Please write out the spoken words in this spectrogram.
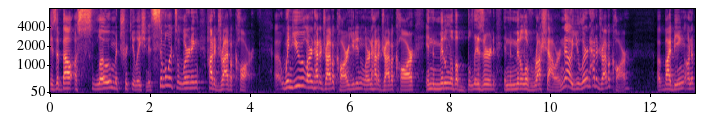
is about a slow matriculation. It's similar to learning how to drive a car. Uh, when you learned how to drive a car, you didn't learn how to drive a car in the middle of a blizzard, in the middle of rush hour. No, you learned how to drive a car uh, by being on a,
